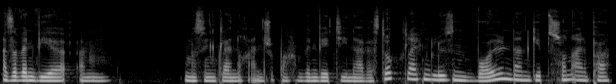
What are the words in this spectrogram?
Also wenn wir, ähm, muss ich einen kleinen noch Einschub machen, wenn wir die Navier-Stokes-Gleichung lösen wollen, dann gibt es schon ein paar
